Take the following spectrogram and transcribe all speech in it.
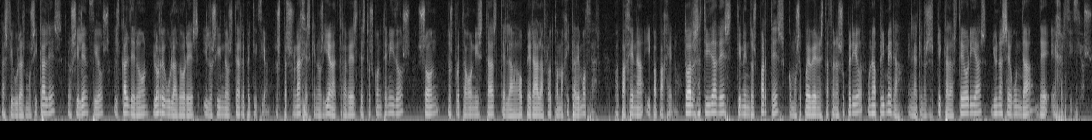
las figuras musicales, los silencios, el calderón, los reguladores y los signos de repetición. Los personajes que nos guían a través de estos contenidos son dos protagonistas de la ópera La flauta mágica de Mozart, Papagena y Papageno. Todas las actividades tienen dos partes, como se puede ver en esta zona superior, una primera en la que nos explica las teorías y una segunda de ejercicios.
